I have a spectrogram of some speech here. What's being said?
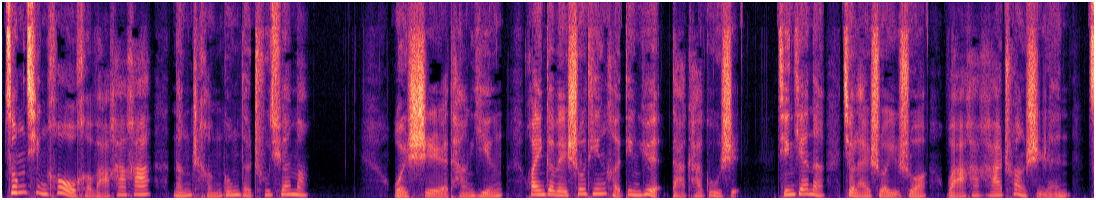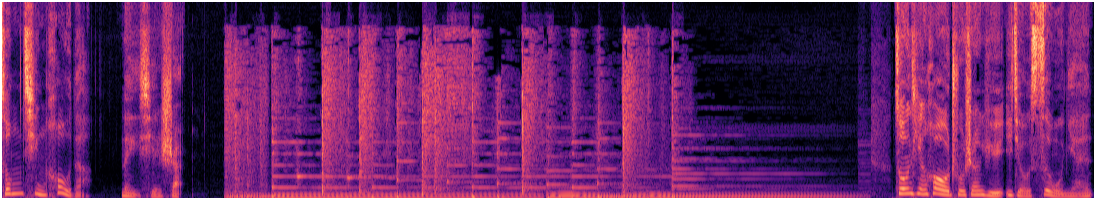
宗庆后和娃哈哈能成功的出圈吗？我是唐莹，欢迎各位收听和订阅《大咖故事》。今天呢，就来说一说娃哈哈创始人宗庆后的那些事儿。宗庆后出生于一九四五年，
